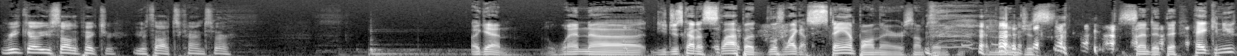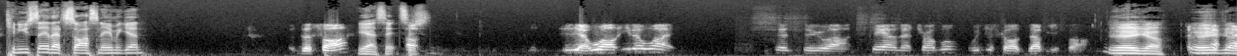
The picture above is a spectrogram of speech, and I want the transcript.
Rico, you saw the picture. Your thoughts, kind sir. Again, when uh, you just got to slap a like a stamp on there or something, and then just send it there. Hey, can you can you say that sauce name again? The sauce? Yes. It's, oh. Yeah. Well, you know what? To, to uh, stay out of that trouble, we just call it W sauce. There you go. There you go.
